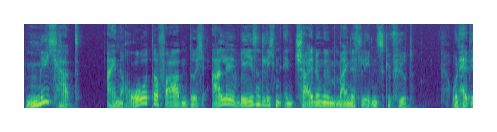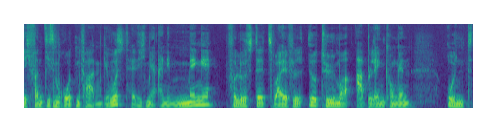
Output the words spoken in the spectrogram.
Mich hat ein roter Faden durch alle wesentlichen Entscheidungen meines Lebens geführt. Und hätte ich von diesem roten Faden gewusst, hätte ich mir eine Menge Verluste, Zweifel, Irrtümer, Ablenkungen und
